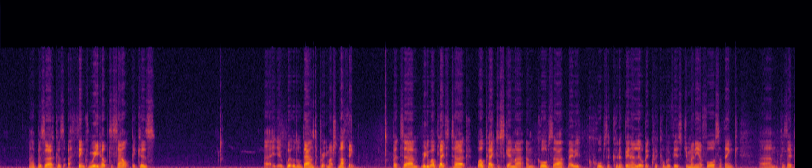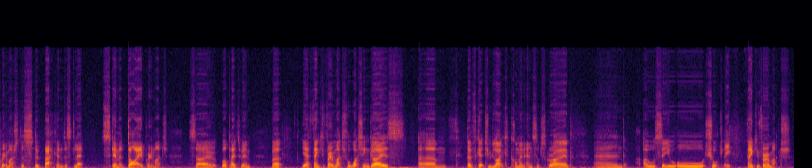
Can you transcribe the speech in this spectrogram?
uh, berserkers, I think really helped us out because uh, it whittled them down to pretty much nothing. But um, really well played to Turk, well played to Skema and Korbza. Maybe Korbza could have been a little bit quicker with his Germania force, I think because um, they pretty much just stood back and just let Skimmer die pretty much. So well played to him. But yeah, thank you very much for watching guys. Um, don't forget to like, comment and subscribe and I will see you all shortly. Thank you very much.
